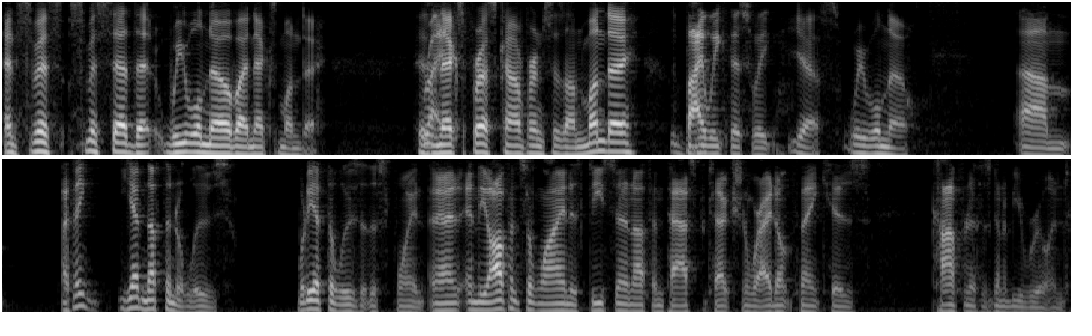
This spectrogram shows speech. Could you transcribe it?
And Smith Smith said that we will know by next Monday. His Right. next press conference is on Monday. Bye week this week. Yes, we will know. Um, I think you have nothing to lose. What do you have to lose at this point? And and the offensive line is decent enough in pass protection where I don't think his confidence is going to be ruined.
